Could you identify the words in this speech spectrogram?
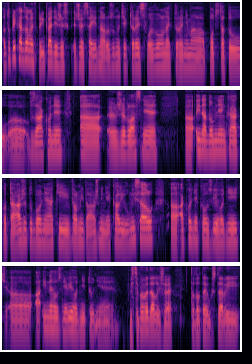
Ale to prichádza len v prípade, že že sa jedná o rozhodnutie, ktoré je svojvoľné, ktoré nemá podstatu e, v zákone a e, že vlastne e, iná domnienka ako tá, že tu bol nejaký veľmi vážny nekalý úmysel, ako niekoho zvýhodniť a iného znevýhodniť tu nie je. Vy ste povedali, že toto tej ústavy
